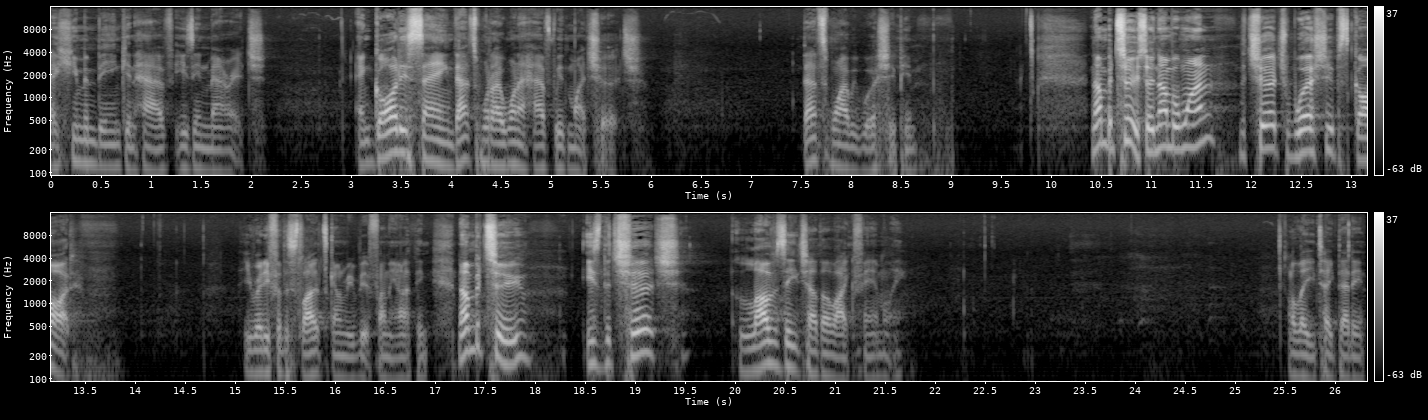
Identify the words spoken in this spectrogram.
a human being can have is in marriage. And God is saying, that's what I want to have with my church. That's why we worship Him. Number two, so number one, the church worships God. Are You ready for the slide? It's going to be a bit funny, I think. Number two is the church loves each other like family. I'll let you take that in.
